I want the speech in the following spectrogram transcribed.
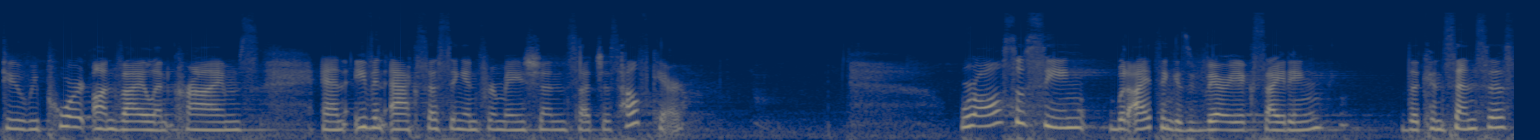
to report on violent crimes, and even accessing information such as healthcare. We're also seeing what I think is very exciting the consensus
